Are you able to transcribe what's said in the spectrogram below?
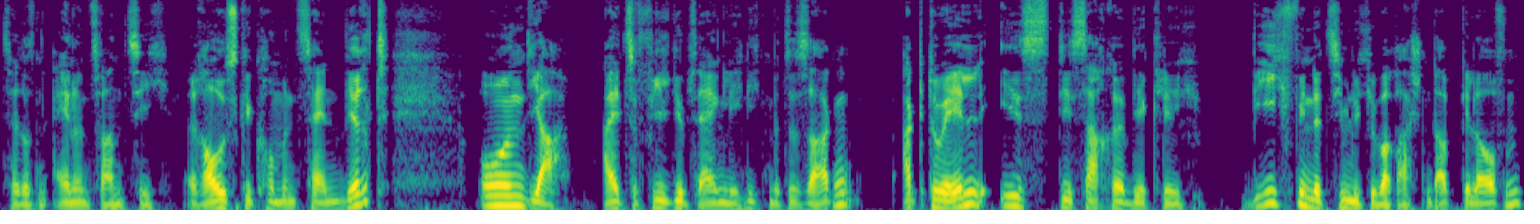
2021 rausgekommen sein wird. Und ja, allzu viel gibt es eigentlich nicht mehr zu sagen. Aktuell ist die Sache wirklich, wie ich finde, ziemlich überraschend abgelaufen.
